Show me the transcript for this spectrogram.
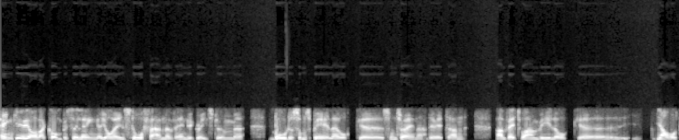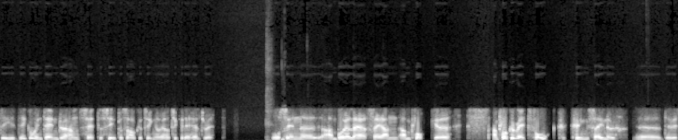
Henke och jag har varit kompisar länge. Jag är en stor fan av Henrik Rydström, eh, både som spelare och eh, som tränare. Det vet han. Han vet vad han vill och ja, det, det går inte ändra hans sätt att se på saker och ting och jag tycker det är helt rätt. Och sen eh, han börjar lära sig, han, han, plockar, han plockar rätt folk kring sig nu. Eh, det, vet,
